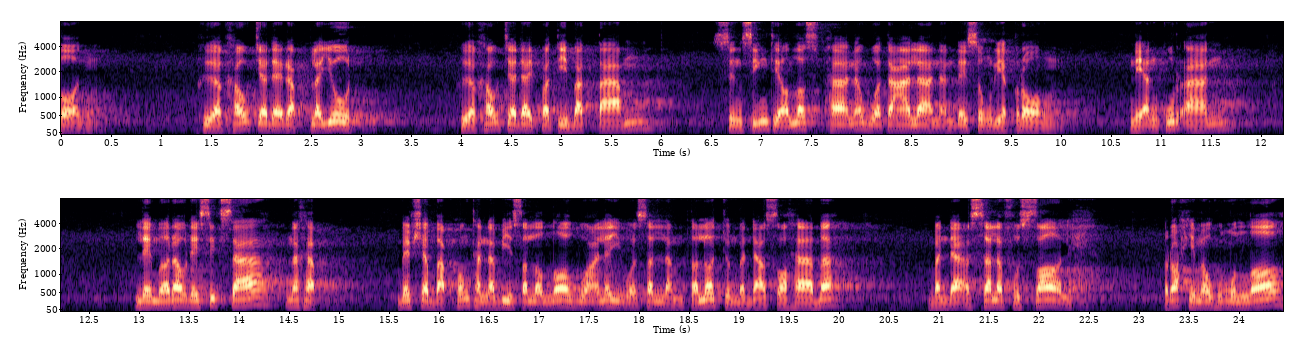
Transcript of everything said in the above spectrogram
ฎอน เพื่อเขาจะได้รับประโยชน์เพื่อเขาจะได้ปฏิบัติตาม ซึ่งสิ่งที่อัลลอฮฺสุภาณหัวตาลานั้นได้ทรงเรียกร้อง ในอันกุรอานและเมื่อเราได้ศึกษานะครับแบบฉบับของท่านนบีสัลลัลลอฮุอะลัยฮิวะสัลลัมตลอดจนบรรดาซอฮาบะบรรดาอัสลฟุสซอลิฮรอฮิมะฮุมุลลอฮ์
